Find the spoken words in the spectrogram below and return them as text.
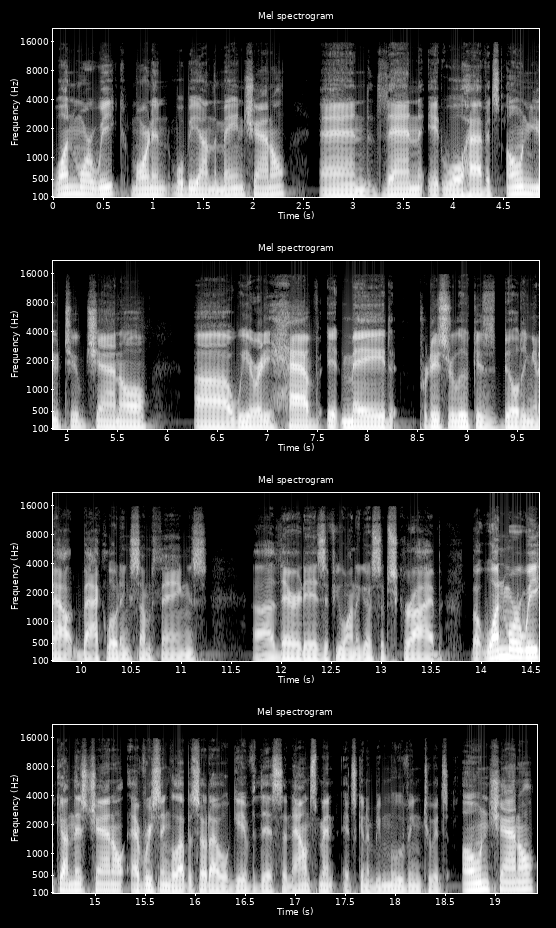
one more week. Morning will be on the main channel, and then it will have its own YouTube channel. Uh, we already have it made. Producer Luke is building it out, backloading some things. Uh, there it is if you want to go subscribe. But one more week on this channel. Every single episode, I will give this announcement. It's going to be moving to its own channel.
